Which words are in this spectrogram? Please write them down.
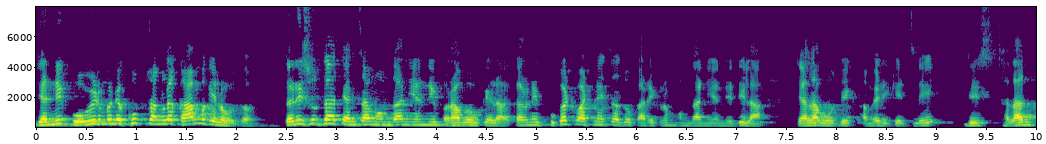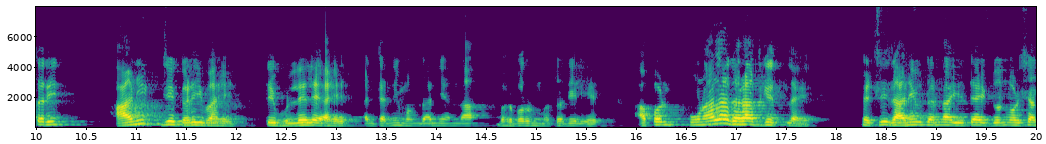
ज्यांनी कोविडमध्ये खूप चांगलं काम केलं होतं. तरीसुद्धा त्यांचा ममदानी यांनी पराभव केला. कारण हे फुकट वाटण्याचा जो कार्यक्रम ममदानी यांनी दिला त्याला बहुतेक अमेरिकेतले जे स्थलांतरित आणि जे गरीब आहेत ते भुललेले आहेत आणि त्यांनी ममदानी यांना भरभरून मतं दिली आहेत. आपण कोणाला घरात घेतलंय ह्याची जाणीव त्यांना येत्या एक दोन वर्षात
